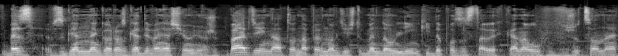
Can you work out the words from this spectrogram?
bez względnego rozgadywania się już bardziej na to, na pewno gdzieś tu będą linki do pozostałych kanałów wrzucone.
